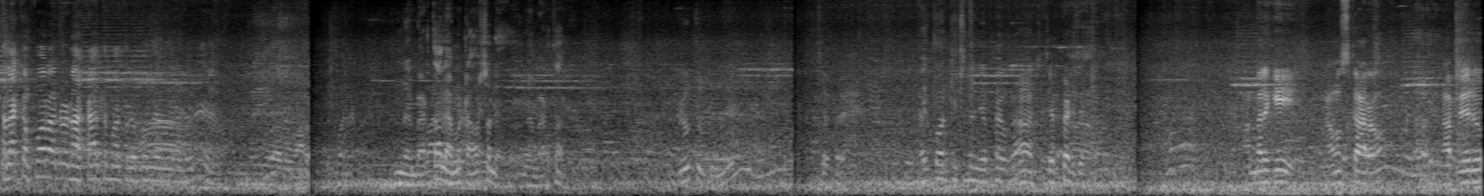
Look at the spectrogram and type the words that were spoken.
అంత లెక్క పోరాడు ఆ కాగితం మాత్రం ఇబ్బంది నేను పెడతాను అమ్మట అవసరం లేదు. నేను పెడతాను హైకోర్టు ఇచ్చిందని చెప్పావు చెప్పాడు చెప్పాడు. అందరికీ నమస్కారం. నా పేరు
